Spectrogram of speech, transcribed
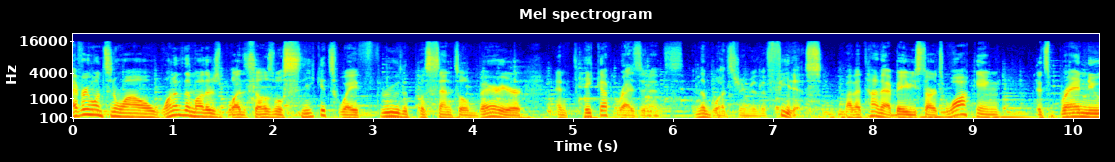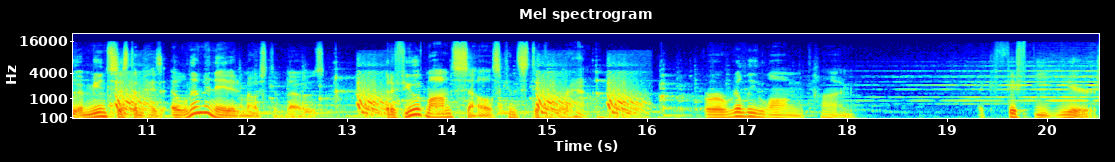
Every once in a while, one of the mother's blood cells will sneak its way through the placental barrier and take up residence in the bloodstream of the fetus. By the time that baby starts walking, its brand new immune system has eliminated most of those, but a few of mom's cells can stick around for a really long time, like 50 years.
